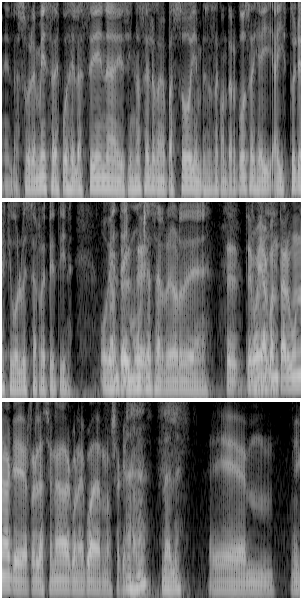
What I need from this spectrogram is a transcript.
en la sobremesa después de la cena y decís, no sabes lo que me pasó y empezás a contar cosas y hay, hay historias que volvés a repetir. Obviamente hay muchas alrededor de... Te, voy a contar una que relacionada con el cuaderno, ya que estamos. Dale. Eh, y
